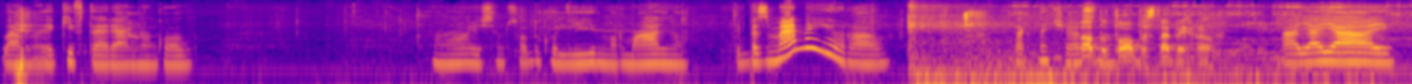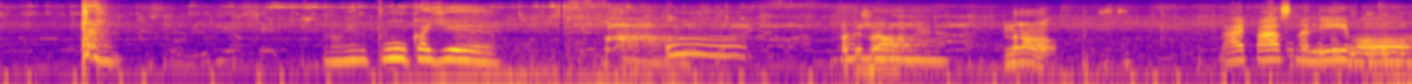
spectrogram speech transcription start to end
Ладно, який в тебе реально гол? О, 800 голів, нормально. Ти без мене грав? Так не Да, до того без тебе грав. Ай-яй-яй. ну він пукає. Побіжав. Ну. дай пас наліво.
